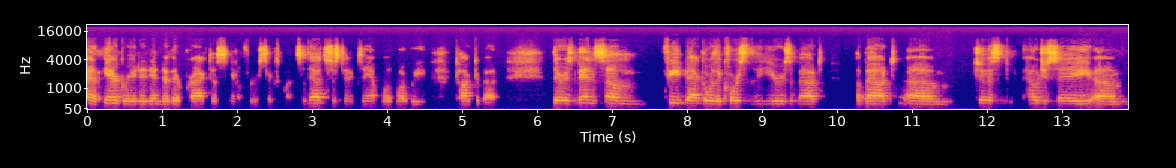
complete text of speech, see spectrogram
kind of integrate it into their practice, you know, for six months. So that's just an example of what we talked about. There has been some feedback over the course of the years about about um, just how would you say um,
